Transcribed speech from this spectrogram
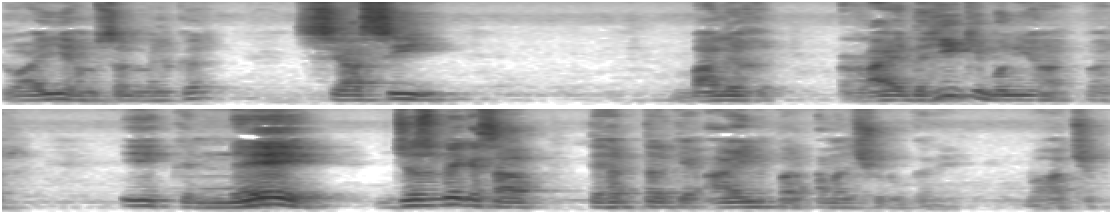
तो आइए हम सब मिलकर सियासी बालग रायदही की बुनियाद पर एक नए जज्बे के साथ तिहत्तर के आइन पर अमल शुरू करें। बहुत शुक्रिया।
